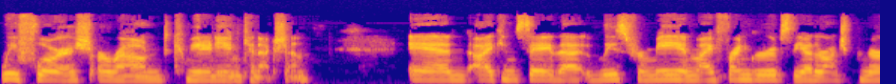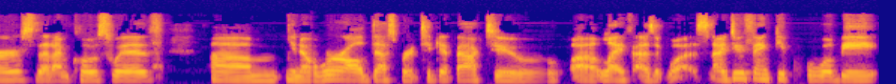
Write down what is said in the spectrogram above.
we flourish around community and connection. And I can say that, at least for me and my friend groups, the other entrepreneurs that I'm close with, um, you know, we're all desperate to get back to uh, life as it was. And I do think people will be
